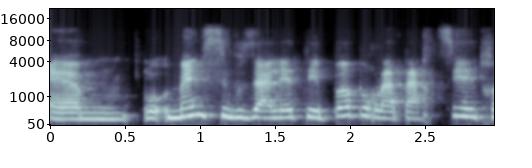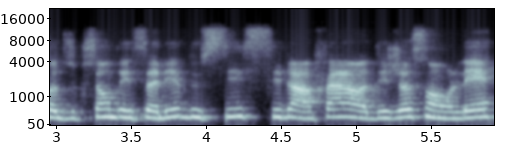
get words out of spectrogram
euh, même si vous n'allaitez pas pour la partie introduction des solides aussi, si l'enfant a déjà son lait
